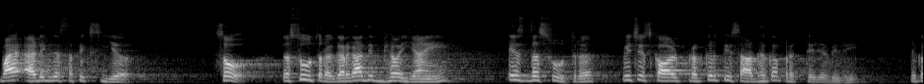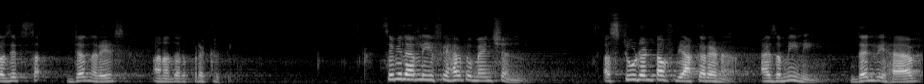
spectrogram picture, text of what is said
by adding the suffix ya. So the sutra Gargadibhyo Yai is the sutra which is called Prakriti Sadhaka Pratyaya Vidhi because it generates another Prakriti. Similarly, if we have to mention a student of Vyakarana as a meaning, then we have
